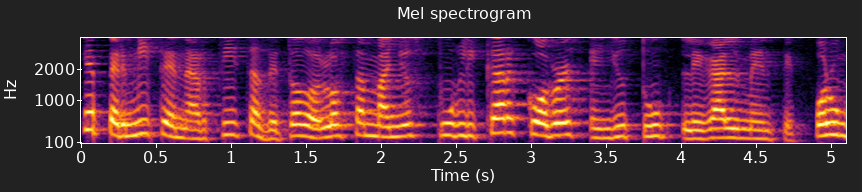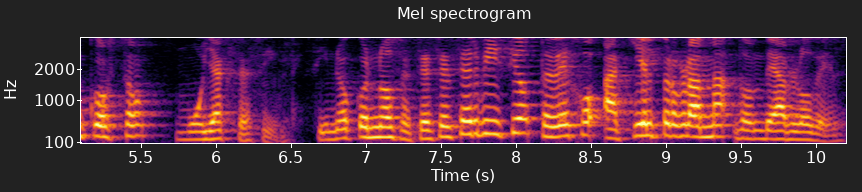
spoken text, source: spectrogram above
que permiten a artistas de todos los tamaños publicar covers en YouTube legalmente por un costo muy accesible. Si no conoces ese servicio, te dejo aquí el programa donde hablo de él.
